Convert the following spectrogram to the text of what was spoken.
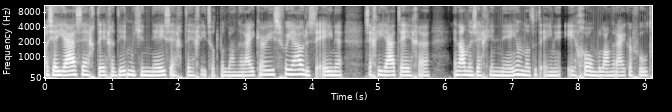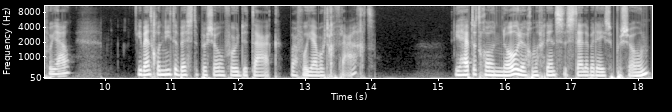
Als jij ja zegt tegen dit, moet je nee zeggen tegen iets wat belangrijker is voor jou. Dus de ene zeg je ja tegen en de ander zeg je nee, omdat het ene gewoon belangrijker voelt voor jou. Je bent gewoon niet de beste persoon voor de taak waarvoor jij wordt gevraagd. Je hebt het gewoon nodig om een grens te stellen bij deze persoon.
